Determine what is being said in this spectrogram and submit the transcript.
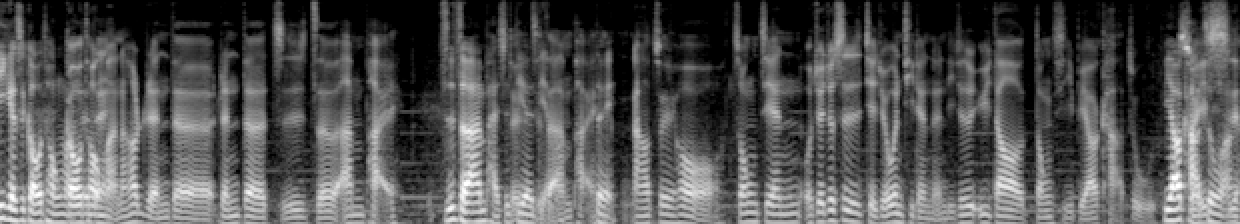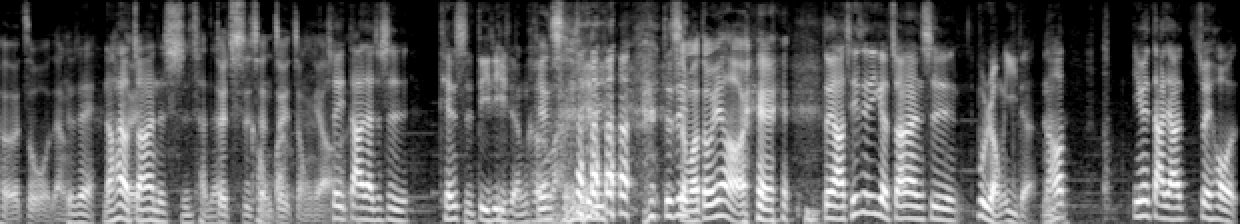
第一个是沟通嘛，沟通嘛，然后人的人的职责安排。职责安排是第二点，安排。对，然后最后中间，我觉得就是解决问题的能力，就是遇到东西不要卡住，不要卡住嘛，合作这样，对不对？然后还有专案的时程的，对，时程最重要，所以大家就是天时地利人和，天时地利。就是什么都要哎，对啊，其实一个专案是不容易的。然后因为大家最后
